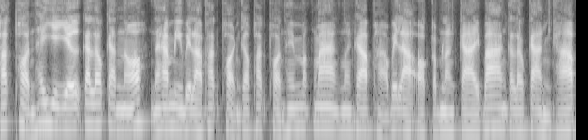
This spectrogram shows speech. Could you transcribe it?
พักผ่อนให้เยอะๆกันแล้วกันเนาะนะครับมีเวลาพักผ่อนก็พักผ่อนให้มากๆนะครับ หาเวลาออกกำลังกายบ้างกันแล้วกันครับ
